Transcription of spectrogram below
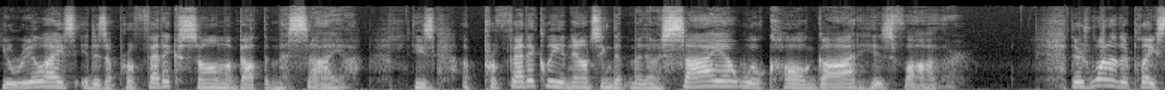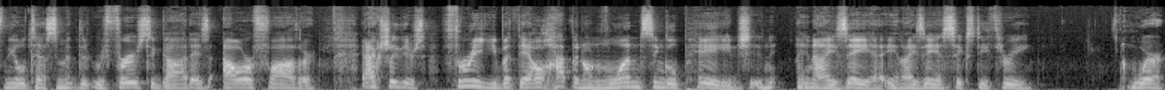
you'll realize it is a prophetic psalm about the Messiah. He's uh, prophetically announcing that the Messiah will call God his Father. There's one other place in the Old Testament that refers to God as our Father. Actually, there's three, but they all happen on one single page in, in Isaiah, in Isaiah 63 where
